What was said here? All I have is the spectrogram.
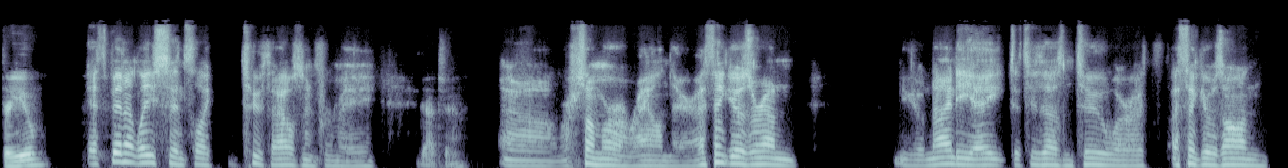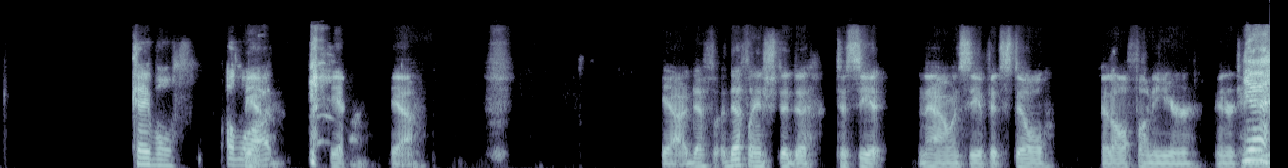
For you, It's been at least since like 2000 for me. gotcha. um, or somewhere around there. I think it was around you know 98 to 2002 where I, I think it was on cable a lot. Yeah, yeah, yeah, yeah. Definitely definitely interested to to see it now and see if it's still at all funny or entertaining.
